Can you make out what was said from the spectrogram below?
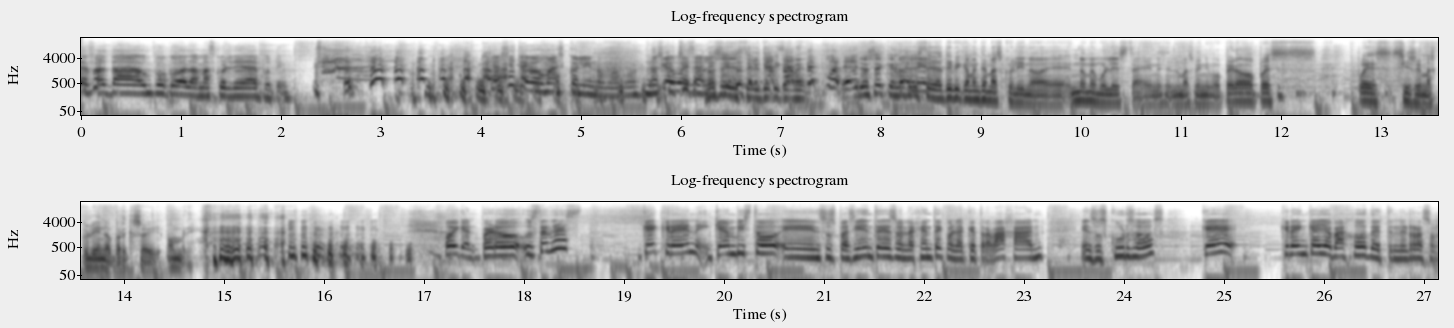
le falta un poco la masculinidad de Putin. Yo sí te veo masculino, mamá. No escuches bueno. a no soy estereotípicamente. Yo sé que no soy él. estereotípicamente masculino, eh, no me molesta en el más mínimo, pero pues, pues sí soy masculino porque soy hombre. Oigan, pero ustedes, ¿qué creen? ¿Qué han visto en sus pacientes o en la gente con la que trabajan, en sus cursos? ¿Qué creen que hay abajo de tener razón?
